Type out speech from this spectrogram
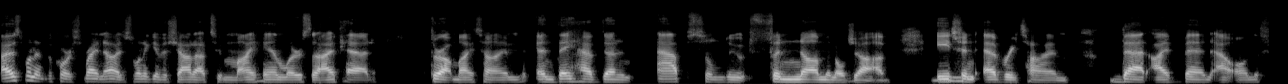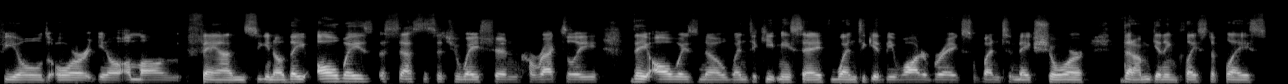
I just want to, of course, right now, I just want to give a shout out to my handlers that I've had throughout my time, and they have done an absolute phenomenal job each mm-hmm. and every time that I've been out on the field or, you know, among fans, you know, they always assess the situation correctly. They always know when to keep me safe, when to give me water breaks, when to make sure that I'm getting place to place.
